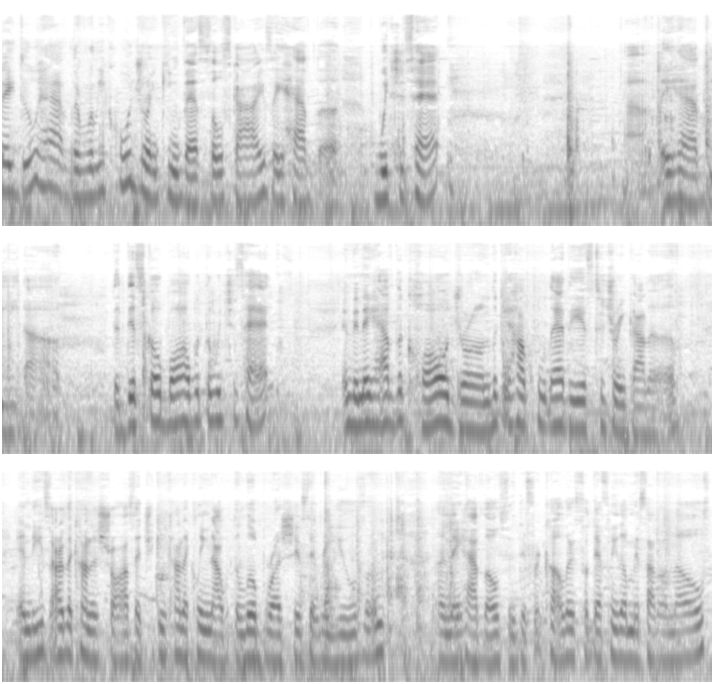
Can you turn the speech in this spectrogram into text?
they do have the really cool drinking vessels, guys. They have the witch's hat. They have the uh, the disco ball with the witch's hat. And then they have the cauldron. Look at how cool that is to drink out of. And these are the kind of straws that you can kind of clean out with the little brushes and reuse them. And they have those in different colors. So definitely don't miss out on those.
